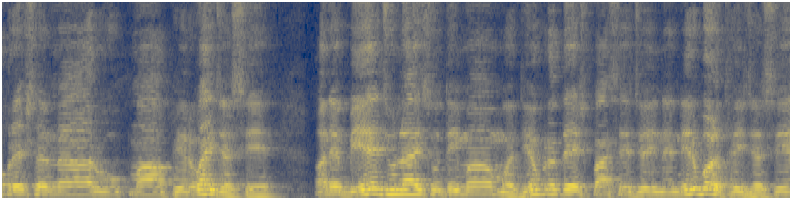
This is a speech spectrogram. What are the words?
પ્રેશરના રૂપમાં ફેરવાઈ જશે અને બે જુલાઈ સુધીમાં મધ્યપ્રદેશ પાસે જઈને નિર્બળ થઈ જશે.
